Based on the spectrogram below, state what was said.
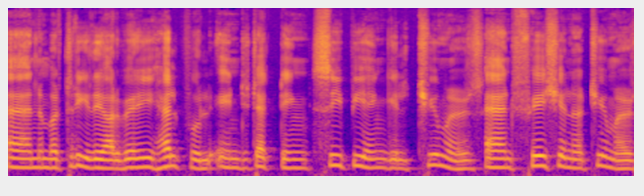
And number three, they are very helpful in detecting CP angle tumors and facial nerve tumors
